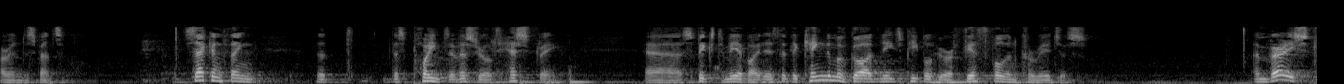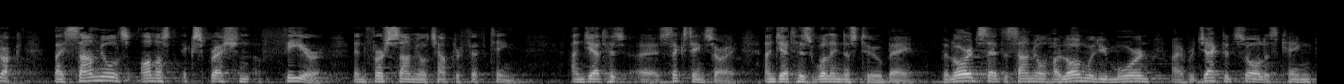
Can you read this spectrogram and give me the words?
are indispensable. Second thing that this point of Israel's history uh, speaks to me about is that the kingdom of God needs people who are faithful and courageous. I'm very struck by Samuel's honest expression of fear in 1 Samuel chapter 15, and yet his uh, 16, sorry, and yet his willingness to obey. The Lord said to Samuel, How long will you mourn? I have rejected Saul as king.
